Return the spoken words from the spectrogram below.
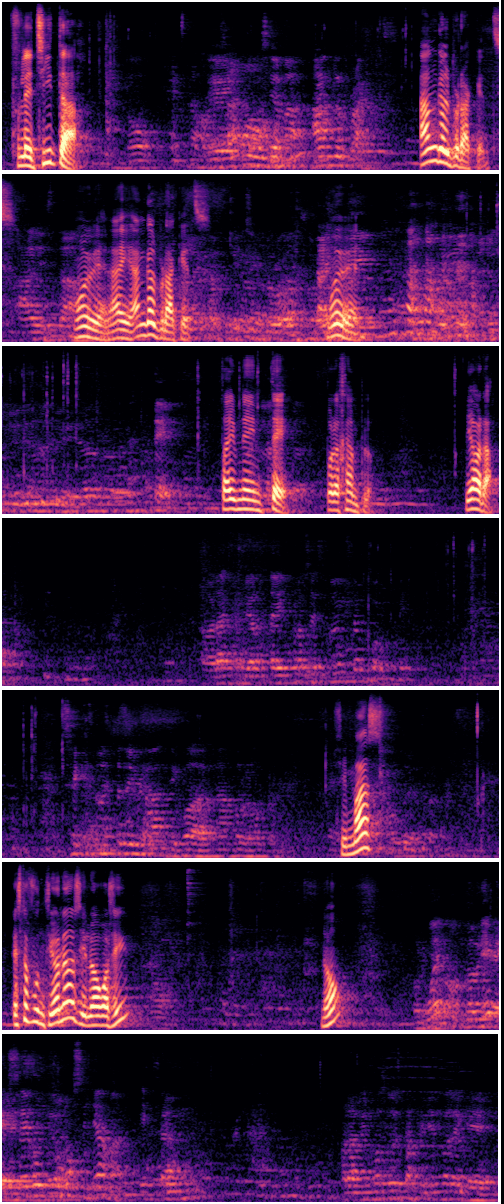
Flechita. Angle brackets. Muy bien, ahí, angle brackets. Muy bien. Type name T, por ejemplo. Y Ahora cambiar type process function por T. Sé que no es semántico, nada por lo otro. Sin más. ¿Esto funciona si lo hago así? ¿No? Bueno, no habría que ser un cómo se llama. Es un. Ahora mismo tú estás pidiéndole que.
